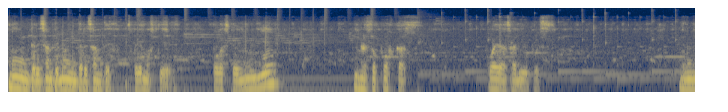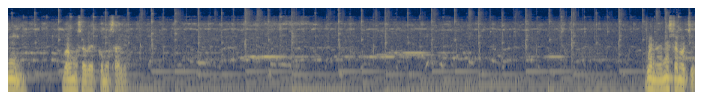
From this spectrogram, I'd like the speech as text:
Muy interesante, muy interesante. Esperemos que todo esté muy bien y nuestro podcast pueda salir pues muy bien. Vamos a ver cómo sale. Bueno, en esta noche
